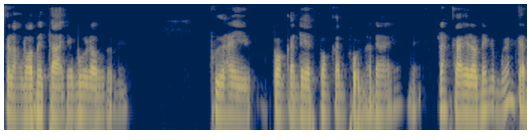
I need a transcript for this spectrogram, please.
กำลังรอเมตตาจากพวกเราตอนนี้ เพื่อให้ป้องกันแดดป้องกันฝนได้ร่างกายเราเนี่ยก็เหมือนกัน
